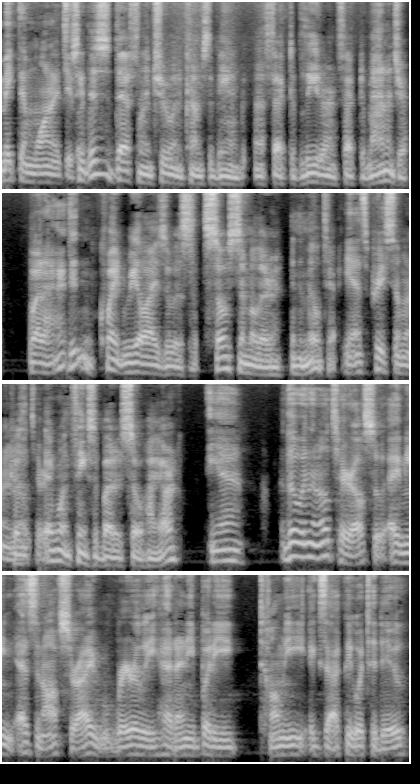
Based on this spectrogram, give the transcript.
make them want to do it. See, it. this is definitely true when it comes to being an effective leader and effective manager. But I didn't quite realize it was so similar in the military. Yeah, it's pretty similar in the military. everyone thinks about it so hierarchical. Yeah. Though in the military also, I mean, as an officer, I rarely had anybody tell me exactly what to do.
